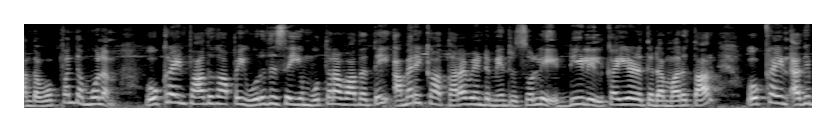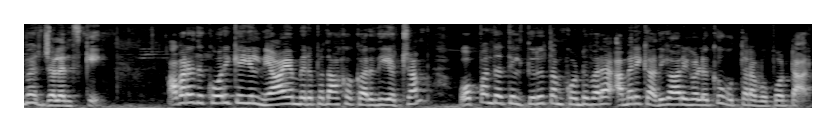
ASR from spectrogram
அந்த ஒப்பந்தம் மூலம் உக்ரைன் பாதுகாப்பை உறுதி செய்யும் உத்தரவாதத்தை அமெரிக்கா தர வேண்டும் என்று சொல்லி டீலில் கையெழுத்திட மறுத்தார் உக்ரைன் அதிபர் ஜெலன்ஸ்கி. அவரது கோரிக்கையில் நியாயம் இருப்பதாக கருதிய ட்ரம்ப் ஒப்பந்தத்தில் திருத்தம் கொண்டுவர அமெரிக்க அதிகாரிகளுக்கு உத்தரவு போட்டார்.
